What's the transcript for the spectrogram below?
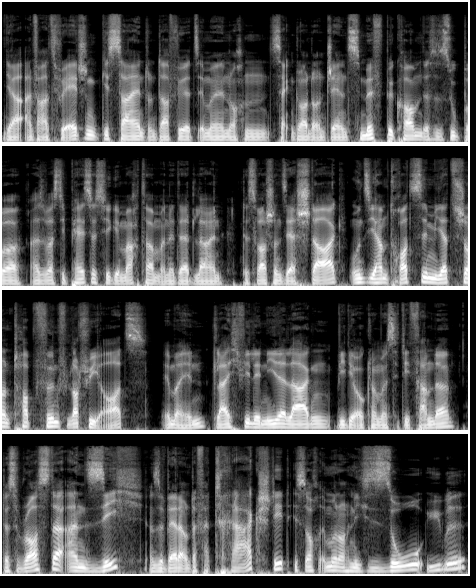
ja einfach als Free Agent gesigned und dafür jetzt immerhin noch einen Second Rounder und Jalen Smith bekommen. Das ist super. Also was die Pacers hier gemacht haben an der Deadline, das war schon sehr stark. Und sie haben trotzdem jetzt schon Top 5 Lottery Odds. Immerhin. Gleich viele Niederlagen wie die Oklahoma City Thunder. Das Roster an sich, also wer da unter Vertrag steht, ist auch immer noch nicht so übel.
